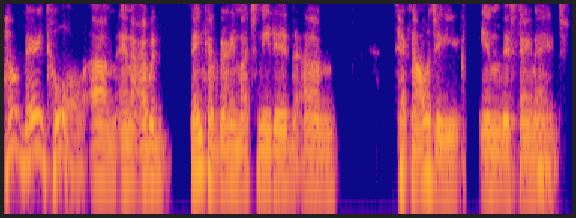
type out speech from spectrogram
Oh, very cool. Um, and I would think of very much needed um, technology in this day and age.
